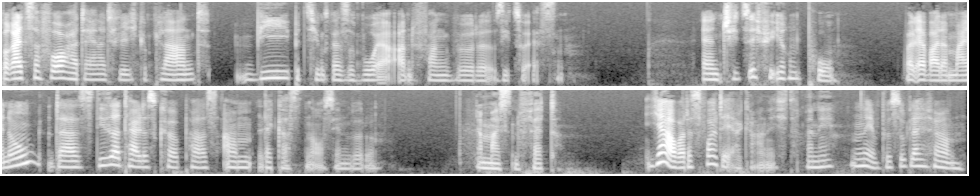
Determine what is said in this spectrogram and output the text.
Bereits davor hatte er natürlich geplant, wie bzw. wo er anfangen würde, sie zu essen. Er entschied sich für ihren Po, weil er war der Meinung, dass dieser Teil des Körpers am leckersten aussehen würde. Am meisten Fett. Ja, aber das wollte er gar nicht. Ah, nee. Nee, wirst du gleich hören.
